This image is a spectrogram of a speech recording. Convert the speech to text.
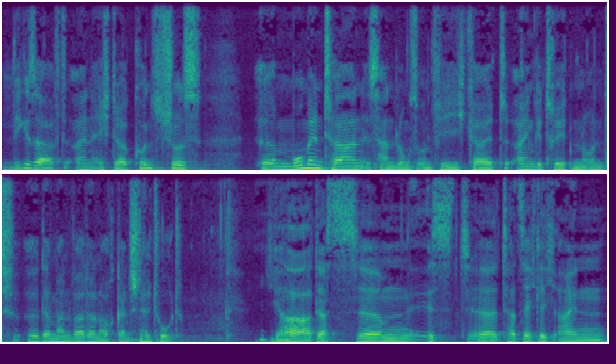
Wie gesagt, ein echter Kunstschuss. Äh, momentan ist Handlungsunfähigkeit eingetreten und äh, der Mann war dann auch ganz schnell tot. Ja, das ähm, ist äh, tatsächlich ein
